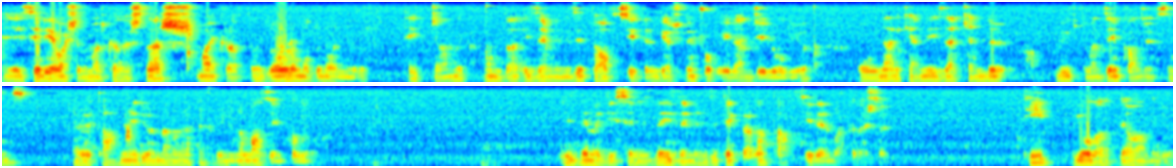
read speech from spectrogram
e, seriye başladım arkadaşlar. Minecraft'ın zorlu modunu oynuyoruz. Tek canlık. Onu da izlemenizi tavsiye ederim. Gerçekten çok eğlenceli oluyor. Oynarken de izlerken de büyük ihtimal zevk alacaksınız. Evet tahmin ediyorum ben oynarken çok inanılmaz zevk alıyorum. İzlemediyseniz de izlemenizi tekrardan tavsiye ederim arkadaşlar. Tip yola devam ediyor.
